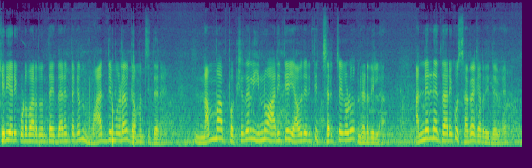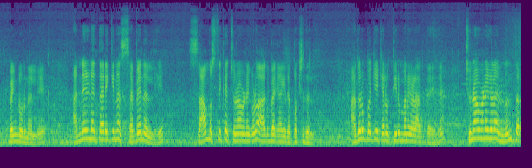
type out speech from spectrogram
ಕಿರಿಯರಿಗೆ ಕೊಡಬಾರ್ದು ಅಂತ ಇದ್ದಾರೆ ಅಂತಕ್ಕಂಥ ಮಾಧ್ಯಮಗಳಲ್ಲಿ ಗಮನಿಸಿದ್ದೇನೆ. ನಮ್ಮ ಪಕ್ಷದಲ್ಲಿ ಇನ್ನೂ ಆ ರೀತಿಯ ಯಾವುದೇ ರೀತಿ ಚರ್ಚೆಗಳು ನಡೆದಿಲ್ಲ. ಹನ್ನೆರಡನೇ ತಾರೀಕು ಸಭೆ ಕರೆದಿದ್ದೇವೆ ಬೆಂಗಳೂರಿನಲ್ಲಿ. ಹನ್ನೆರಡನೇ ತಾರೀಕಿನ ಸಭೆಯಲ್ಲಿ ಸಾಂಸ್ಥಿಕ ಚುನಾವಣೆಗಳು ಆಗಬೇಕಾಗಿದೆ ಪಕ್ಷದಲ್ಲಿ. ಅದರ ಬಗ್ಗೆ ಕೆಲವು ತೀರ್ಮಾನಗಳಾಗ್ತಾ ಇದೆ. ಚುನಾವಣೆಗಳ ನಂತರ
